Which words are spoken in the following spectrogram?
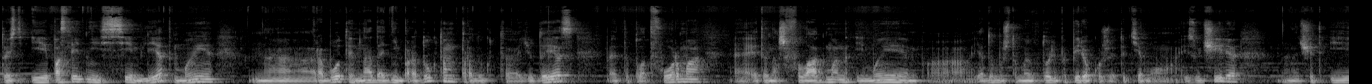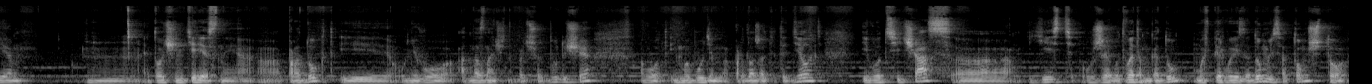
То есть и последние 7 лет мы э, работаем над одним продуктом, продукт UDS, это платформа, э, это наш флагман, и мы, э, я думаю, что мы вдоль и поперек уже эту тему изучили, значит, и это очень интересный продукт, и у него однозначно большое будущее. Вот, и мы будем продолжать это делать. И вот сейчас есть уже, вот в этом году мы впервые задумались о том, что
